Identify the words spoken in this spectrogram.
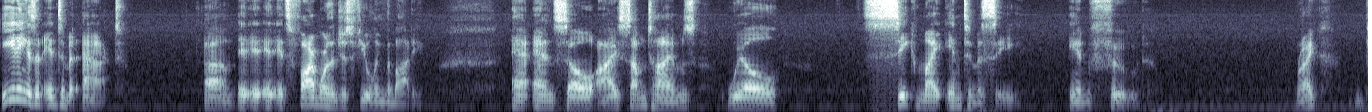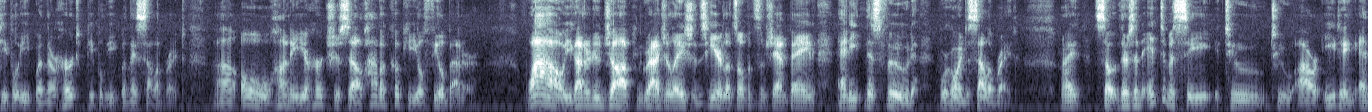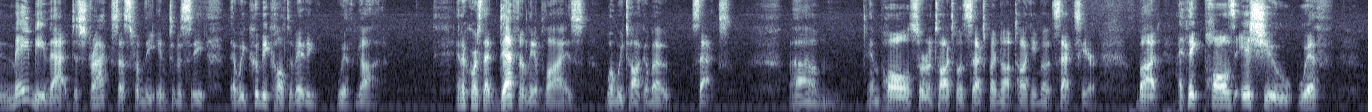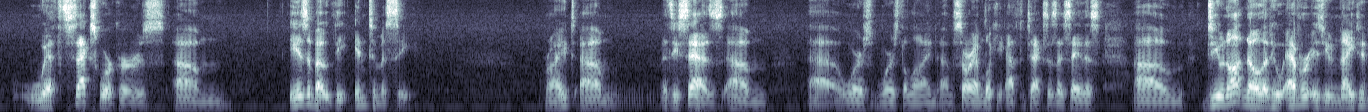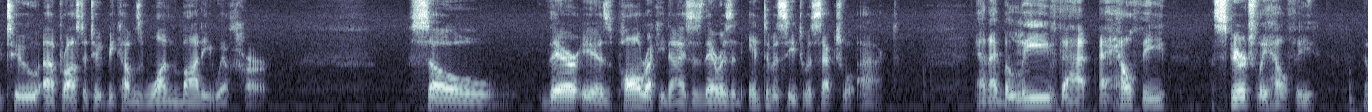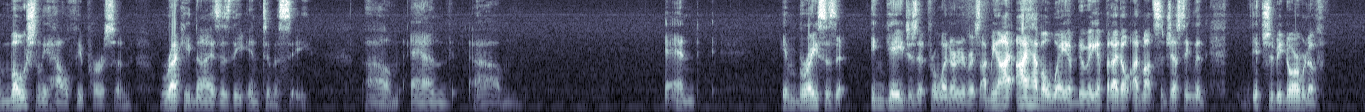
eating is an intimate act. Um, it, it, it's far more than just fueling the body. And, and so I sometimes will seek my intimacy in food. Right? People eat when they're hurt, people eat when they celebrate. Uh, oh, honey, you hurt yourself. Have a cookie, you'll feel better. Wow, you got a new job. Congratulations. Here, let's open some champagne and eat this food. We're going to celebrate. Right? So there's an intimacy to to our eating and maybe that distracts us from the intimacy that we could be cultivating with God. And of course that definitely applies when we talk about sex. Um, and Paul sort of talks about sex by not talking about sex here. But I think Paul's issue with with sex workers um, is about the intimacy, right? Um, as he says, um, uh, where's where's the line? I'm sorry, I'm looking at the text as I say this. Um, do you not know that whoever is united to a prostitute becomes one body with her? So there is, Paul recognizes there is an intimacy to a sexual act. And I believe that a healthy, spiritually healthy, emotionally healthy person recognizes the intimacy um, and um, and embraces it, engages it for whatever it is. I mean, I, I have a way of doing it, but I don't. I'm not suggesting that it should be normative.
